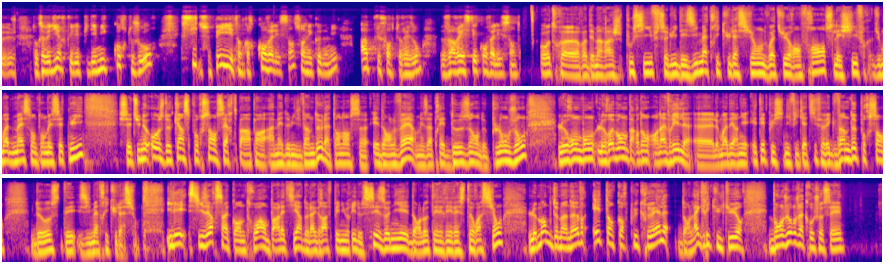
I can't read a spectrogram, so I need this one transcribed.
Donc ça veut dire que l'épidémie court toujours. Si ce pays est encore convalescent, son économie, à plus forte raison, va rester convalescente. Autre euh, redémarrage poussif, celui des immatriculations de voitures en France. Les chiffres du mois de mai sont tombés cette nuit. C'est une hausse de 15%, certes, par rapport à mai 2022. La tendance est dans le vert, mais après deux ans de plongeon. Le, rebond, pardon, en avril, euh, le mois dernier, était plus significatif avec 22% de hausse des immatriculations. Il est 6h53. On parlait hier de la grave pénurie de saisonniers dans l'hôtellerie-restauration. Le manque de main-d'œuvre est encore plus cruel dans l'agriculture. Bonjour Jacques Rouchosset.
